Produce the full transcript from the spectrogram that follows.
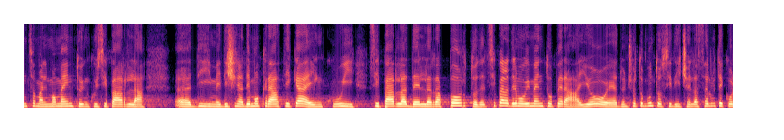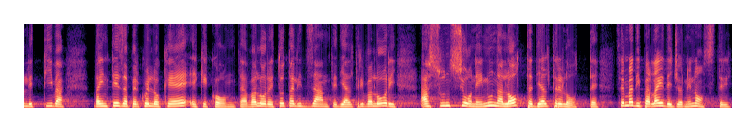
insomma, il, momento in cui si parla eh, di medicina democratica e in cui si parla del rapporto, del, si parla del movimento operaio e ad un certo punto si dice la salute collettiva va intesa per quello che è e che conta, valore totalizzante di altri valori, assunzione in una lotta di altre lotte. Sembra di parlare dei giorni nostri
